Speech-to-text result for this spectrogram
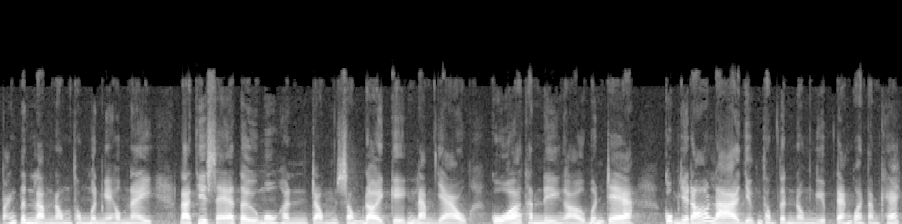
Bản tin làm nông thông minh ngày hôm nay là chia sẻ từ mô hình trồng sống đời kiển làm giàu của thanh niên ở Bến Tre. Cùng với đó là những thông tin nông nghiệp đáng quan tâm khác.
